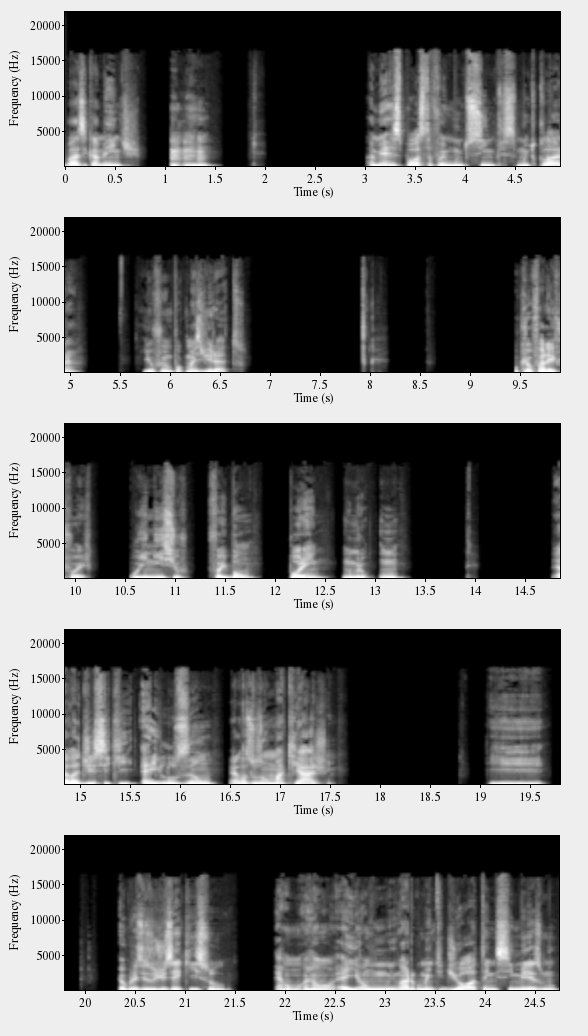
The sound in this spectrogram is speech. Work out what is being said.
Basicamente, a minha resposta foi muito simples, muito clara, e eu fui um pouco mais direto. O que eu falei foi: o início foi bom, porém, número 1. Um, ela disse que é ilusão, elas usam maquiagem. E eu preciso dizer que isso é um, é um, é um argumento idiota em si mesmo,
